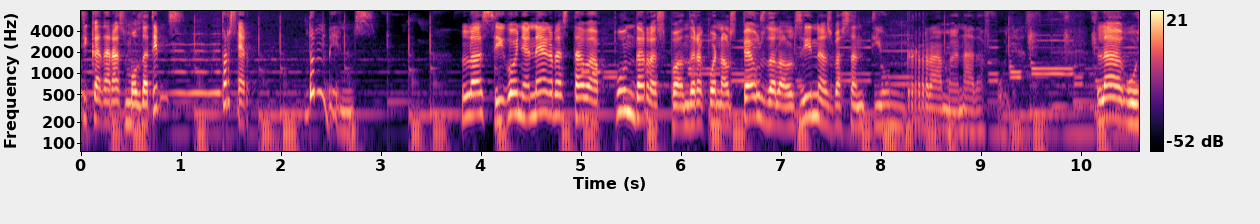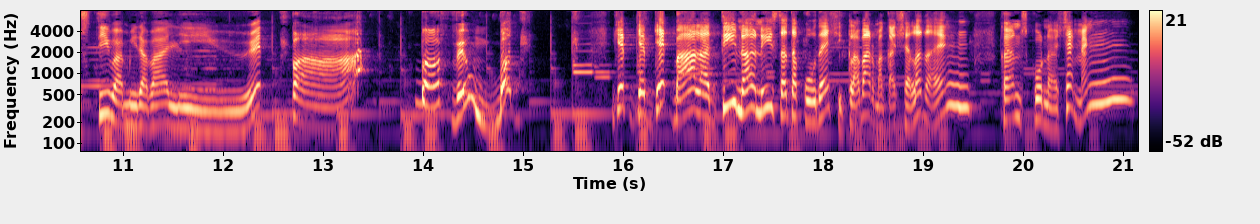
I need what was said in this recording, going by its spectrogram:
T'hi quedaràs molt de temps? Per cert, d'on vens? La cigonya negra estava a punt de respondre quan als peus de l'alzina es va sentir un remenar de fulles. L'Agustí va mirar avall i... Epa! Va fer un bot! Iep, iep, iep, Valentina, ni se t'acudeixi clavar-me queixalada, eh? Que ens coneixem, eh?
